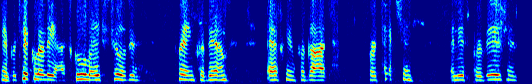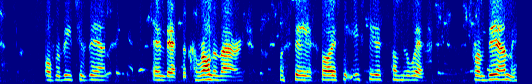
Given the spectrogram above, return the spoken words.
and particularly our school age children, praying for them, asking for God's protection and His provision over each of them, and that the coronavirus will stay as far as the east is from the west, from them as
